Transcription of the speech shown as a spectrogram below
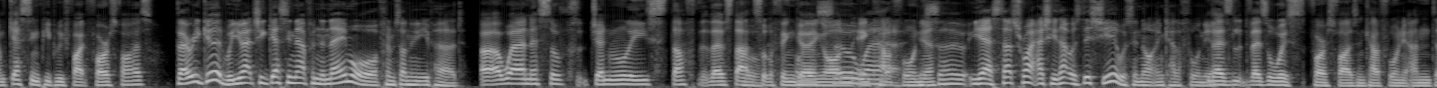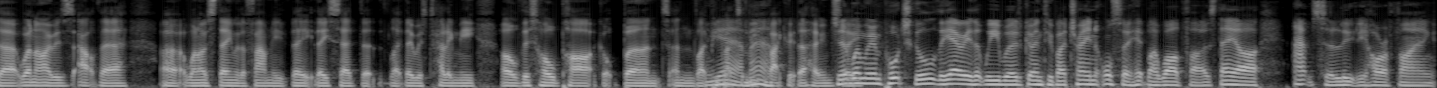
I'm guessing people who fight forest fires. Very good. Were you actually guessing that from the name or from something that you've heard? Uh, awareness of generally stuff that there's that Oh. sort of thing Oh, going so on in. California. So yes, that's right. Actually, that was this year, was it not? In California. There's there's always forest fires in California, and uh, when I was out there, uh, when I was staying with a family, they, they said that like they were telling me, oh, this whole park got burnt, and like people Yeah, had to man. evacuate their homes. You know when we were in Portugal, the area that we were going through by train also hit by wildfires. They are absolutely horrifying,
